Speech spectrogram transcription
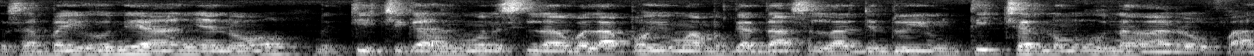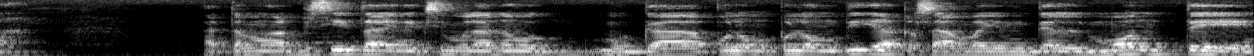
Kasabay ho niyan, yan o, nagchichikahan muna sila. Wala po yung mga magdadasal na dyan doon yung teacher nung unang araw pa. At ang mga bisita ay nagsimula na mag, mag ah, pulong-pulong diyan kasama yung Del Monte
